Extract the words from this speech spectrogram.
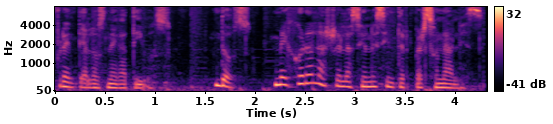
frente a los negativos. 2. Mejora las relaciones interpersonales.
